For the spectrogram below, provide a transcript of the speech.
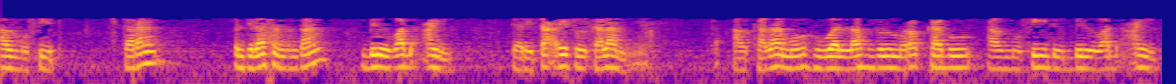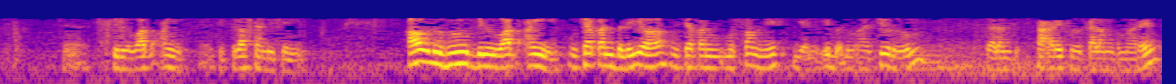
al-mufid. Sekarang penjelasan tentang bil wad'ain dari ta'riful kalam. Al kalamu huwa lafzul murakkabu al mufidu bil wad'ain. Ya, bil wad'ain. Ya, dijelaskan di sini Qauluhu bil wad'i, ucapan beliau, ucapan musannif yakni Ibnu Ajurum dalam ta'riful kalam kemarin,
